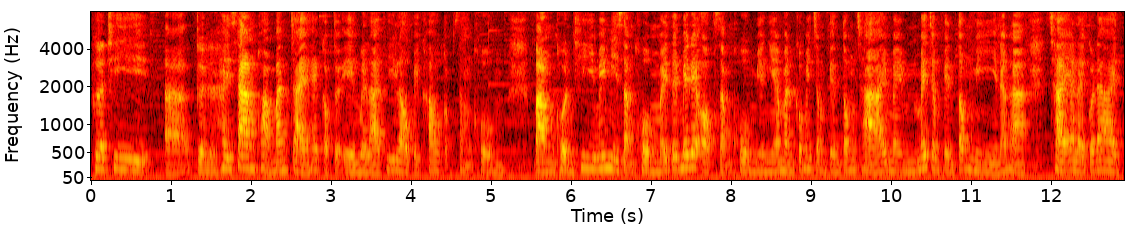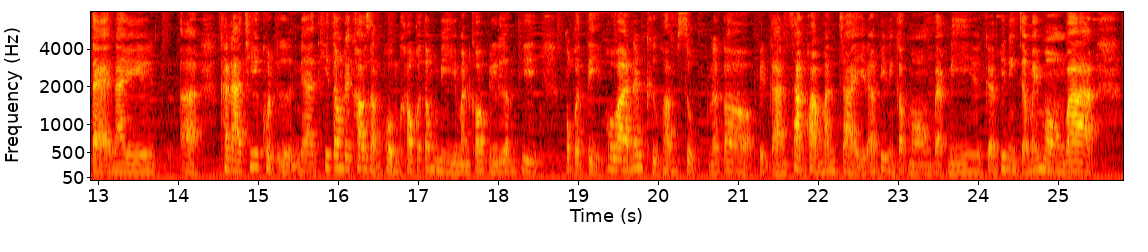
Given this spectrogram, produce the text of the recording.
เพื่อที่เกิดให้สร้างความมั่นใจให้กับตัวเองเวลาที่เราไปเข้ากับสังคม บางคนที่ไม่มีสังคมไม่ได้ไม่ได้ออกสังคมอย่างเงี้ยมันก็ไม่จำเป็นต้องใช้ไม่ไม่จำเป็นต้องมีนะคะ ใช้อะไรก็ได้ แต่ใน ขณะที่คนอื่นเนี่ยที่ต้องได้เข้าสังคมเขาก็ต้องมีมันก็เป็นเรื่องที่ปกติ เพราะว่านั่นคือความสุขแล้วก็เป็นการสร้างความมั่นใจแล้วพี่หนิงกับมองแบบนี้พี่หนิงจะไม่มองว่า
